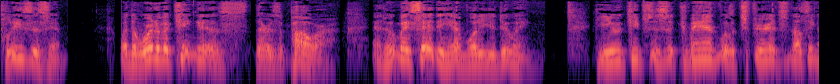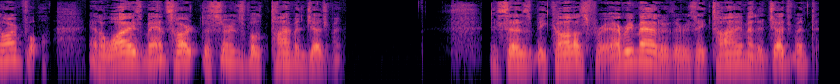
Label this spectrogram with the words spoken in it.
pleases him. When the word of a king is, there is a power. And who may say to him, What are you doing? He who keeps his command will experience nothing harmful, and a wise man's heart discerns both time and judgment. It says, Because for every matter there is a time and a judgment,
